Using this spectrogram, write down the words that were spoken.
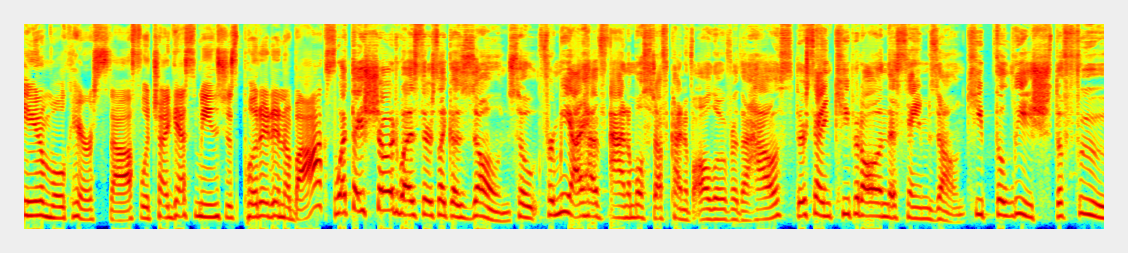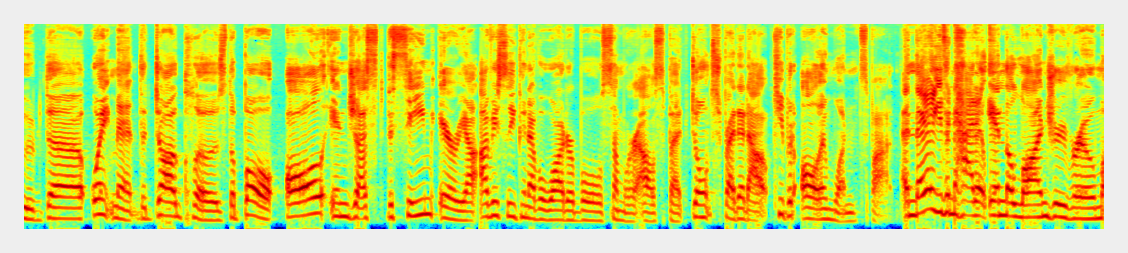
animal care stuff, which I guess means just put it in a box. What they showed was there's like a zone. So for me, I have animal stuff kind of all over the house. They're saying keep it all in the same zone. Keep the leash, the food, the ointment, the dog clothes, the bowl, all in just the same area. Obviously, you can have a water bowl somewhere else, but don't spread it out. Keep it all in one spot. And they even had it in the laundry room.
